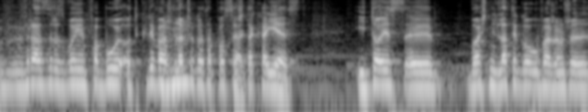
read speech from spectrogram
wraz z rozwojem fabuły odkrywasz, mhm. dlaczego ta postać tak. taka jest. I to jest y, właśnie dlatego uważam, że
